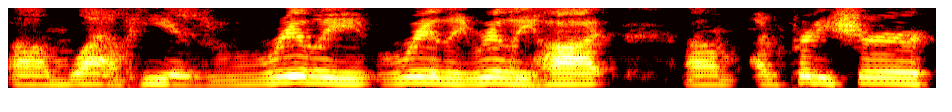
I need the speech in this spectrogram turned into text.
Um, while he is really, really, really hot. Um, I'm pretty sure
